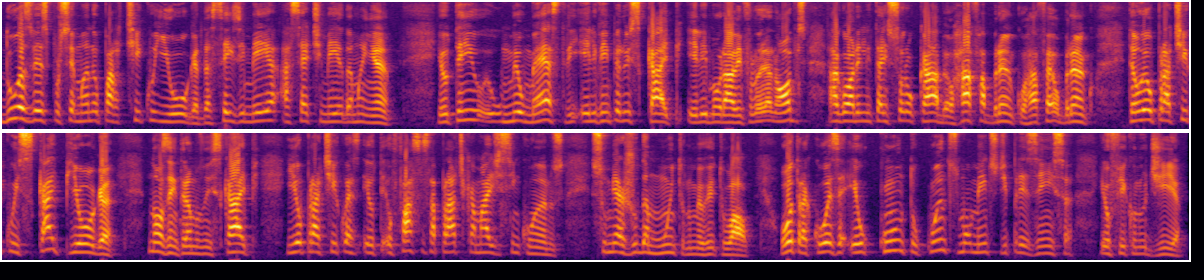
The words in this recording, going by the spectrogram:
Duas vezes por semana eu pratico yoga, das seis e meia às sete e meia da manhã. Eu tenho o meu mestre, ele vem pelo Skype. Ele morava em Florianópolis, agora ele está em Sorocaba, é o Rafa Branco, Rafael Branco. Então eu pratico Skype Yoga. Nós entramos no Skype e eu pratico, eu, eu faço essa prática há mais de cinco anos. Isso me ajuda muito no meu ritual. Outra coisa, eu conto quantos momentos de presença eu fico no dia.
